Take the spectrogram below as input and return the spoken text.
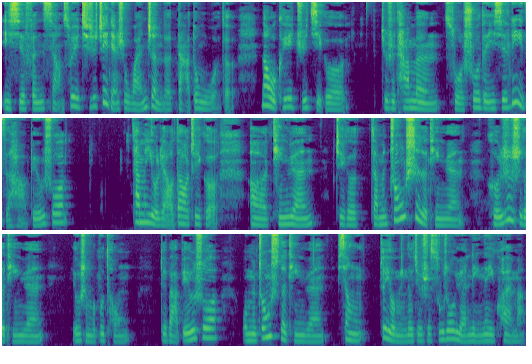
一些分享，所以其实这点是完整的打动我的。那我可以举几个，就是他们所说的一些例子哈，比如说他们有聊到这个呃庭园，这个咱们中式的庭园和日式的庭园有什么不同，对吧？比如说我们中式的庭园，像最有名的就是苏州园林那一块嘛。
